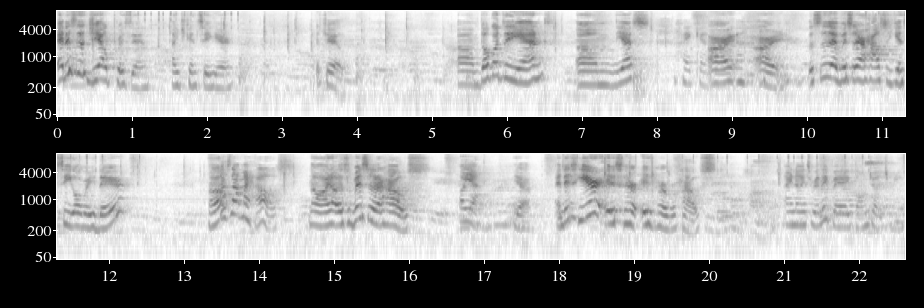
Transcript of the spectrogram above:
And this is a jail prison, as you can see here. The jail. Um. Don't go to the end. Um. Yes. I can't. All right. All right. This is a visitor house. You can see over there. Huh? That's not my house. No, I know it's a visitor house. Oh yeah. Yeah. And this here is her is her house. I know it's really big. Don't judge me.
